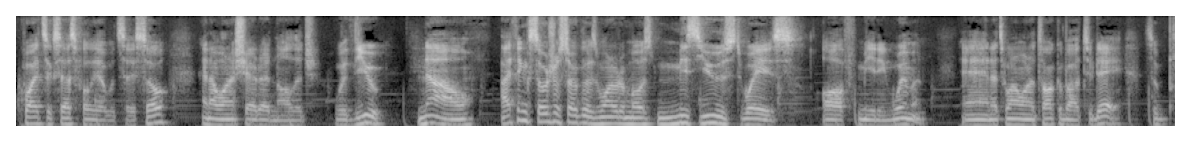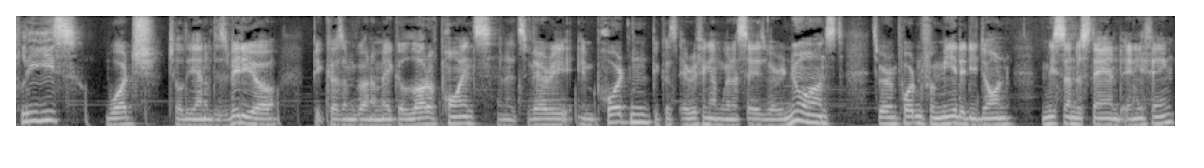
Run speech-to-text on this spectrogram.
quite successfully, I would say so, and I want to share that knowledge with you. Now, I think social circle is one of the most misused ways of meeting women. And that's what I want to talk about today. So please watch till the end of this video because I'm going to make a lot of points and it's very important because everything I'm going to say is very nuanced. It's very important for me that you don't misunderstand anything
